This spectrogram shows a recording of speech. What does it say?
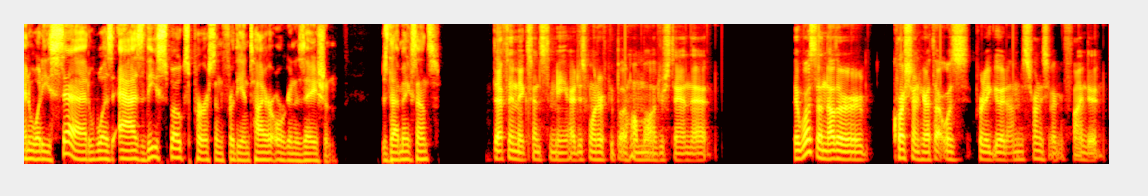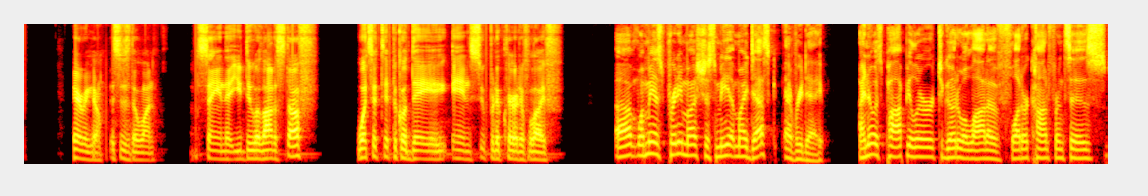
and what he said was as the spokesperson for the entire organization. Does that make sense? Definitely makes sense to me. I just wonder if people at home will understand that. There was another question here I thought was pretty good. I'm just trying to see if I can find it. Here we go. This is the one saying that you do a lot of stuff what's a typical day in SuperDeclarative life? Um, well, I mean, it's pretty much just me at my desk every day. I know it's popular to go to a lot of Flutter conferences.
